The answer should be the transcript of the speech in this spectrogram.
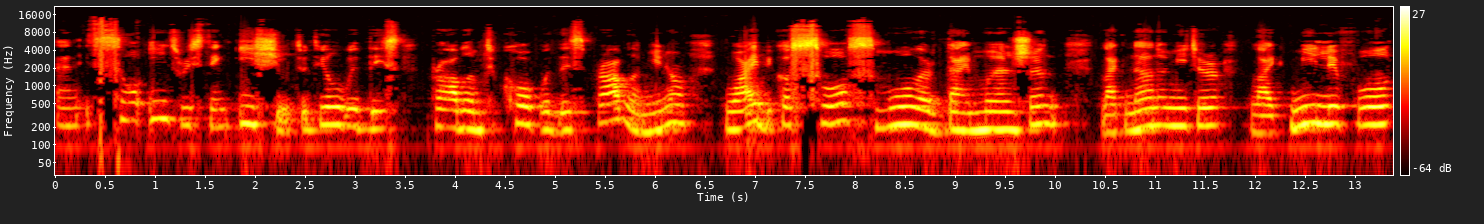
And it's so interesting issue to deal with this problem to cope with this problem you know? Why? Because so smaller dimension like nanometer like millivolt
